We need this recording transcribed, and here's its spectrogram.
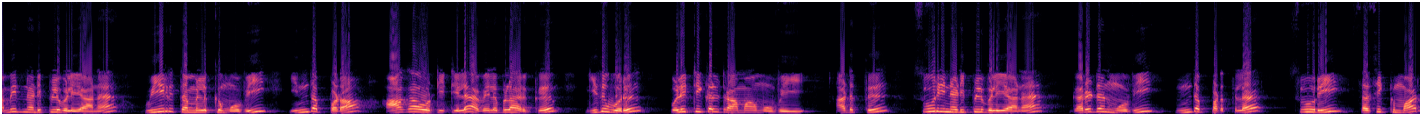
அமீர் நடிப்பில் வெளியான உயிர் தமிழுக்கு மூவி இந்த படம் ஆகா ஓடிடியில் அவைலபிளாக இருக்குது இது ஒரு பொலிட்டிக்கல் ட்ராமா மூவி அடுத்து சூரி நடிப்பில் வெளியான கருடன் மூவி இந்த படத்தில் சூரி சசிகுமார்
